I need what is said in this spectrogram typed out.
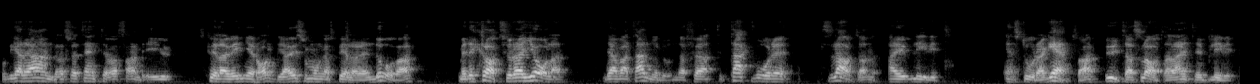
och vi hade andra, så jag tänkte vad fan, det är ju, spelar ingen roll. Vi har ju så många spelare ändå. Va? Men det är klart, för Raiola, det har varit annorlunda. För att tack vare Zlatan har ju blivit en stor agent. Va? Utan Zlatan har det inte blivit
